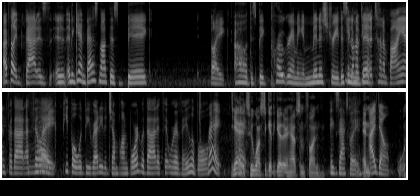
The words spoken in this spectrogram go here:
I feel like that is, and, and again, that is not this big, like, oh, this big programming and ministry. This You is don't an have to get a ton of buy-in for that. I feel Right. like people would be ready to jump on board with that if it were available. right. Yeah, right. it's who wants to get together and have some fun. Exactly. And- I don't.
